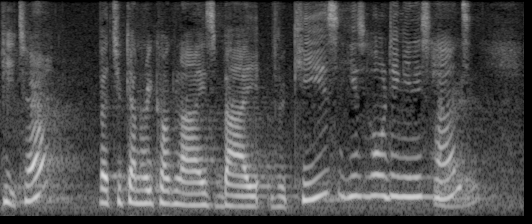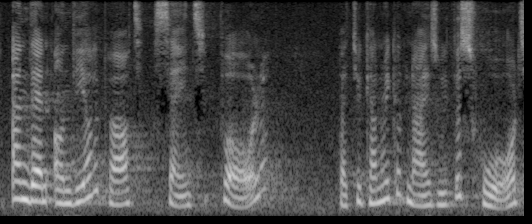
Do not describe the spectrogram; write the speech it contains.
Peter, that you can recognize by the keys he's holding in his hand, and then on the other part, Saint Paul, that you can recognize with the sword,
